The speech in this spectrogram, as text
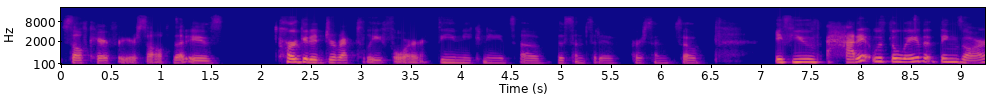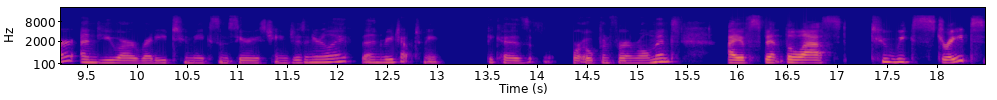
self care for yourself that is targeted directly for the unique needs of the sensitive person. So, if you've had it with the way that things are and you are ready to make some serious changes in your life, then reach out to me because we're open for enrollment. I have spent the last two weeks straight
